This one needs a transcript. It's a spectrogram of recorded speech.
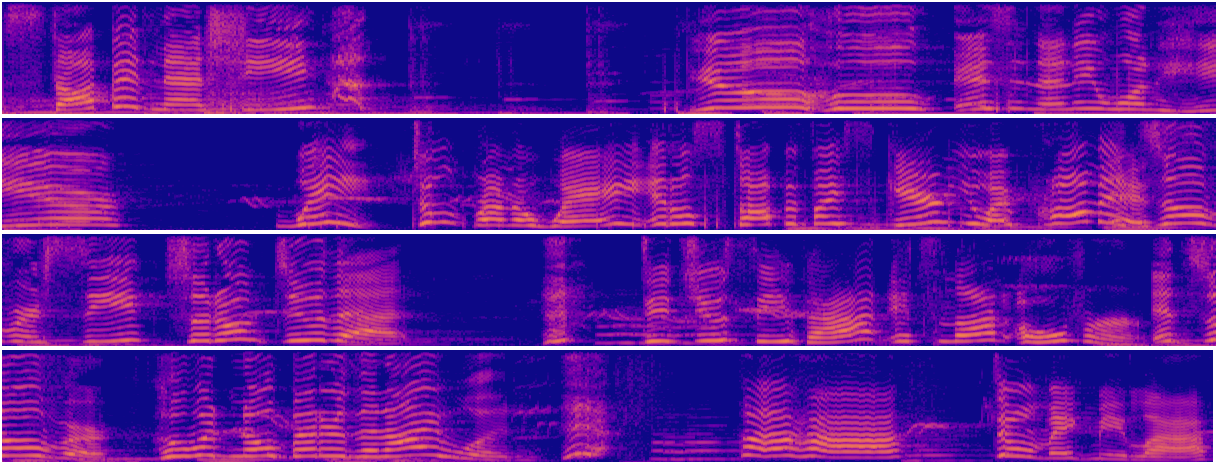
Stop it, Neşe. Yoo-hoo! Isn't anyone here? Wait, don't run away. It'll stop if I scare you, I promise. It's over, see? So don't do that. Did you see that? It's not over. It's over. Who would know better than I would? Haha. don't make me laugh.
